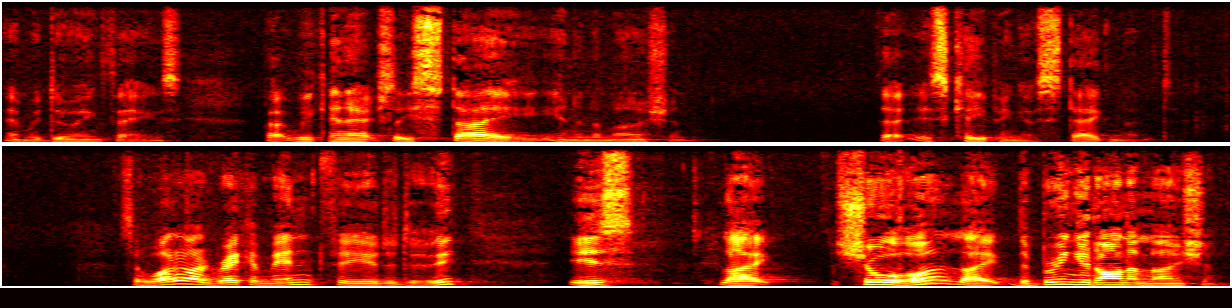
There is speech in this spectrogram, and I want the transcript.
and we're doing things, but we can actually stay in an emotion that is keeping us stagnant. So what I'd recommend for you to do is like sure, like the bring it on emotion.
